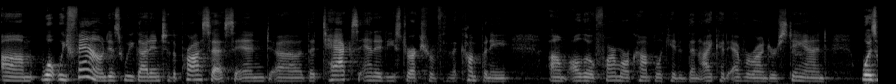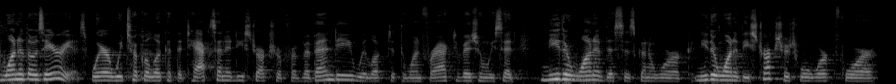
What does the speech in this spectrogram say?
um, what we found as we got into the process and uh, the tax entity structure for the company, um, although far more complicated than I could ever understand, was one of those areas where we took a look at the tax entity structure for Vivendi, we looked at the one for Activision, we said neither one of this is going to work, neither one of these structures will work for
